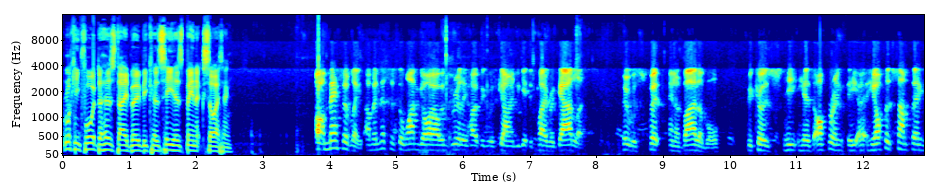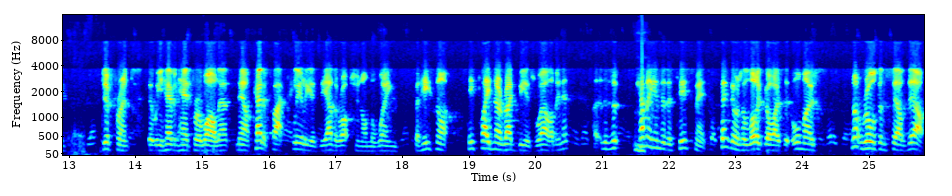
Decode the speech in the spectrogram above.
looking forward to his debut because he has been exciting. Oh, massively. I mean, this is the one guy I was really hoping was going to get to play regardless who was fit and available because he has offering he, he offers something different that we haven't had for a while. Now, now Caleb Clark clearly is the other option on the wing, but he's not. He's played no rugby as well. I mean, there's a, coming into the test match, I think there was a lot of guys that almost not ruled themselves out,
